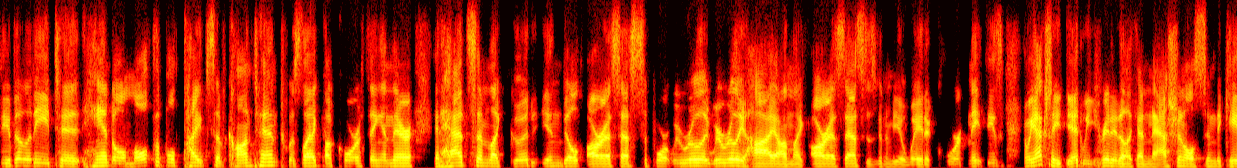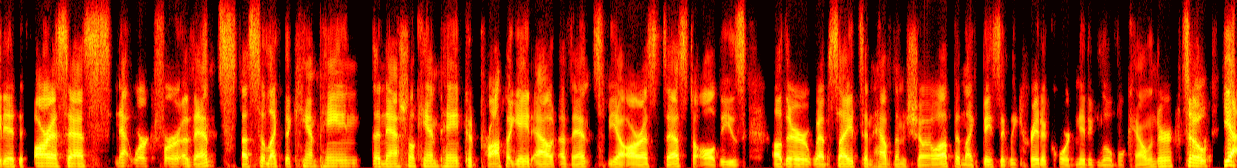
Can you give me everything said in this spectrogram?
the ability to handle multiple types of content was like a core thing in there. It had some like good inbuilt RSS support. We really we are really high on like RSS is going to be a way to coordinate these, and we actually did. We created like a national syndicated RSS network for events. Uh, so like the campaign, the national campaign could propagate out events via RSS to all these other websites and have them show up and like basically create a coordinated global calendar. So yeah,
